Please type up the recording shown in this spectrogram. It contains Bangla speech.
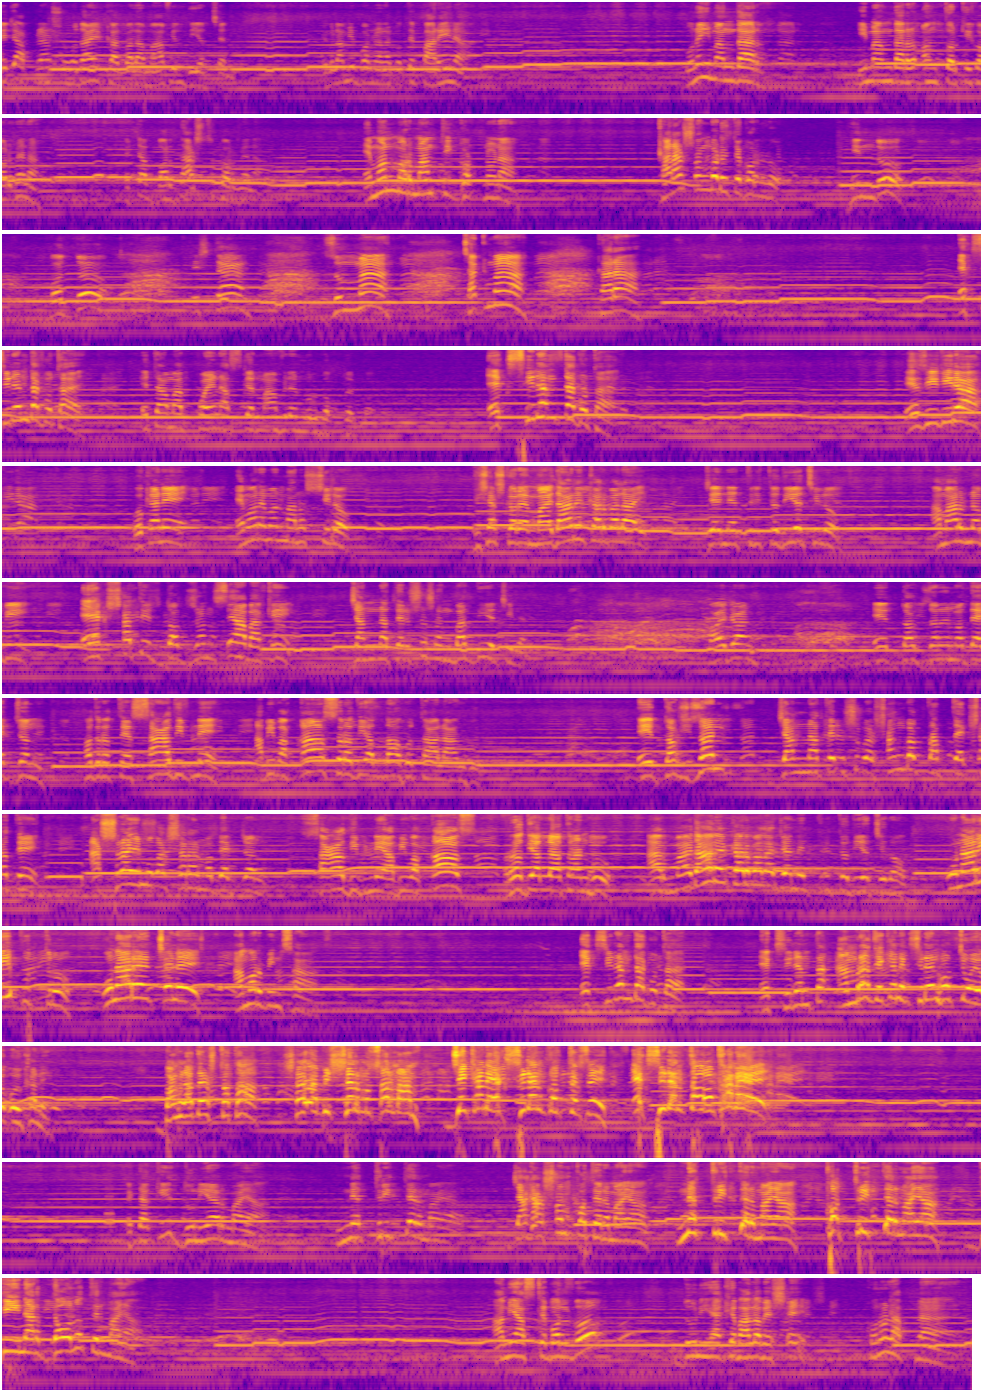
এই যে আপনার সমুদায় কারবালা মাহফিল দিয়েছেন, এগুলো আমি বর্ণনা করতে পারি না। কোন ইমানদার ইমানদার অন্তর কি করবে না? এটা বরদাস্ত করবে না। এমন মর্মান্তিক ঘটনা কারা সংগঠিত করল? হিন্দু, বৌদ্ধ, খ্রিস্টান, জুম্মা চাকমা কারা? অ্যাক্সিডেন্টটা কোথায়? এটা আমার পয়েন্ট আজকের মাহফিলের মূল বক্তব্য। অ্যাক্সিডেন্টটা কোথায়? এজিদিরা ওখানে এমন এমন মানুষ ছিল, বিশেষ করে ময়দানে কারবালায় যে নেতৃত্ব দিয়েছিল। আমার নবী একসাথে দশজন সেহাবাকে জান্নাতের সুসংবাদ দিয়েছিলেন। কয়জন? এই দশজনের মধ্যে একজন সাদ ইবনে আবি ওয়াক্কাস রাদিয়াল্লাহু তাআলা এই দশজন জান্নাতের শুভ সংবাদ প্রাপ্ত একসাথে আশ্রয় মুবাশশারার মধ্যে একজন সাদ ইবনে আবি রাদিয়াল্লাহু তাআলা আর ময়দানে কারবালা যে নেতৃত্ব দিয়েছিল ওনারই পুত্র ওনারের ছেলে আমর বিন সাদ। অ্যাক্সিডেন্টটা কোথায়? অ্যাক্সিডেন্টটা আমরা যেখানে অ্যাক্সিডেন্ট হচ্ছে ওই- ওইখানে। বাংলাদেশ তথা সারা বিশ্বের মুসলমান যেখানে অ্যাক্সিডেন্ট করতেছে অ্যাক্সিডেন্টটা ওখানে। এটা কি দুনিয়ার মায়া? নেতৃত্বের মায়া, জাগা সম্পদের মায়া, নেতৃত্বের মায়া, কর্তৃত্বের মায়া, দিন আর দৌলতের মায়া। আমি আজকে বলব দুনিয়াকে ভালোবেসে কোনো লাভ নাই।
